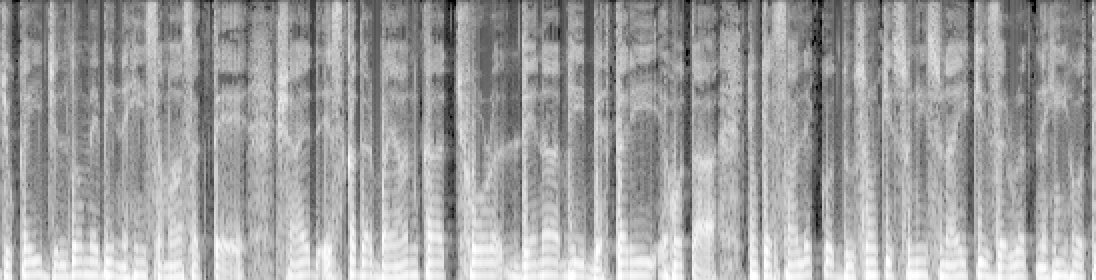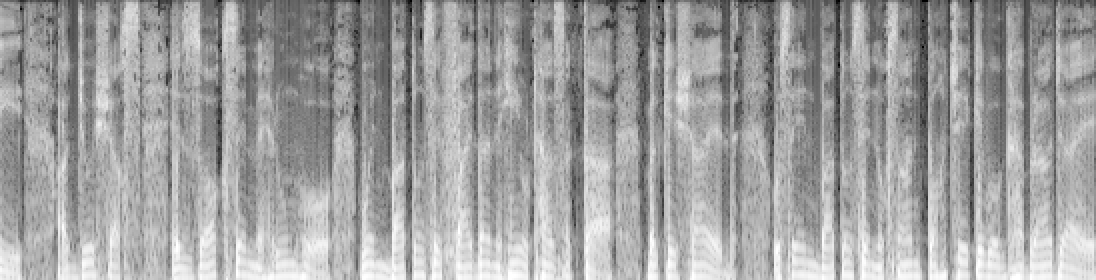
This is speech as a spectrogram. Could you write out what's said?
جو کئی جلدوں میں بھی نہیں سما سکتے۔ شاید اس قدر بیان کا چھوڑ دینا بھی بہتر ہی ہوتا، کیونکہ سالک کو دوسروں کی سنی سنائی کی ضرورت نہیں ہوتی۔ اور جو شخص اس ذوق سے محروم ہو، وہ ان باتوں سے فائدہ نہیں اٹھا سکتا، بلکہ شاید اسے ان باتوں سے نقصان پہنچے کہ وہ گھبرا جائے۔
